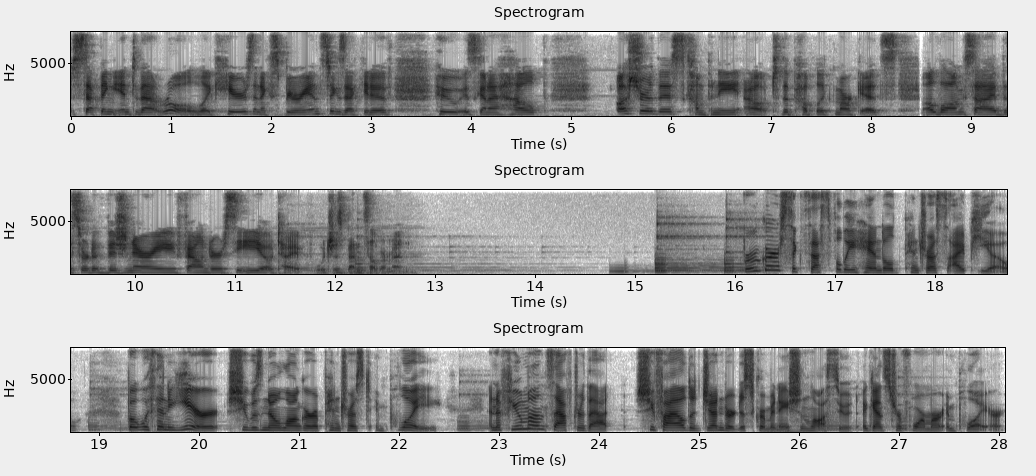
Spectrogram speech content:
stepping into that role. Like, here's an experienced executive who is going to help usher this company out to the public markets alongside the sort of visionary founder CEO type, which is Ben Silbermann. Brougher successfully handled Pinterest's IPO, but within a year, she was no longer a Pinterest employee. And a few months after that, she filed a gender discrimination lawsuit against her former employer.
